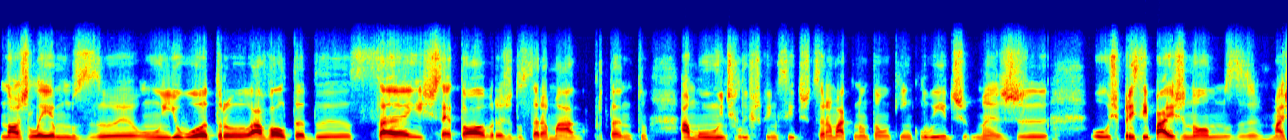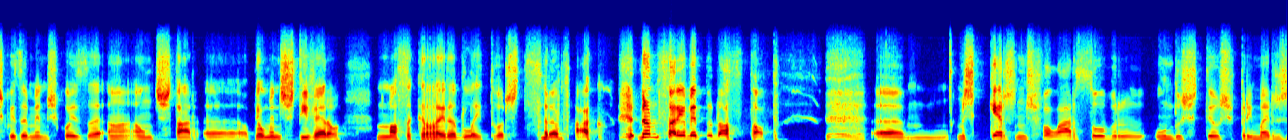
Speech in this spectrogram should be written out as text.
nós lemos uh, um e o outro à volta de seis, sete obras do Saramago, portanto, há muitos livros conhecidos de Saramago que não estão aqui incluídos, mas uh, os principais nomes, uh, mais coisa, menos coisa, hão de estar. pelo menos estiveram na nossa carreira de leitores de Saramago, não necessariamente no nosso top. Um, mas queres nos falar sobre um dos teus primeiros,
